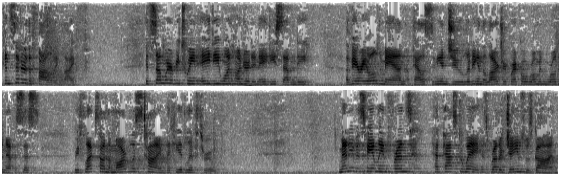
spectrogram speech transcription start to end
Consider the following life. It's somewhere between AD 100 and AD 70. A very old man, a Palestinian Jew living in the larger Greco Roman world in Ephesus, reflects on the marvelous time that he had lived through. Many of his family and friends had passed away. His brother James was gone.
